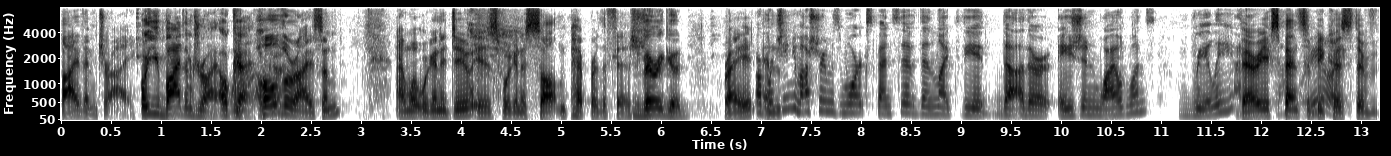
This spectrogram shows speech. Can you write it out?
buy them dry. Or you buy them dry. Okay. We pulverize them, and what we're going to do is we're going to salt and pepper the fish, Very good. Right? Are And porcini mushrooms more expensive than like the the other Asian wild ones? Really? I very didn't know. expensive because they're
